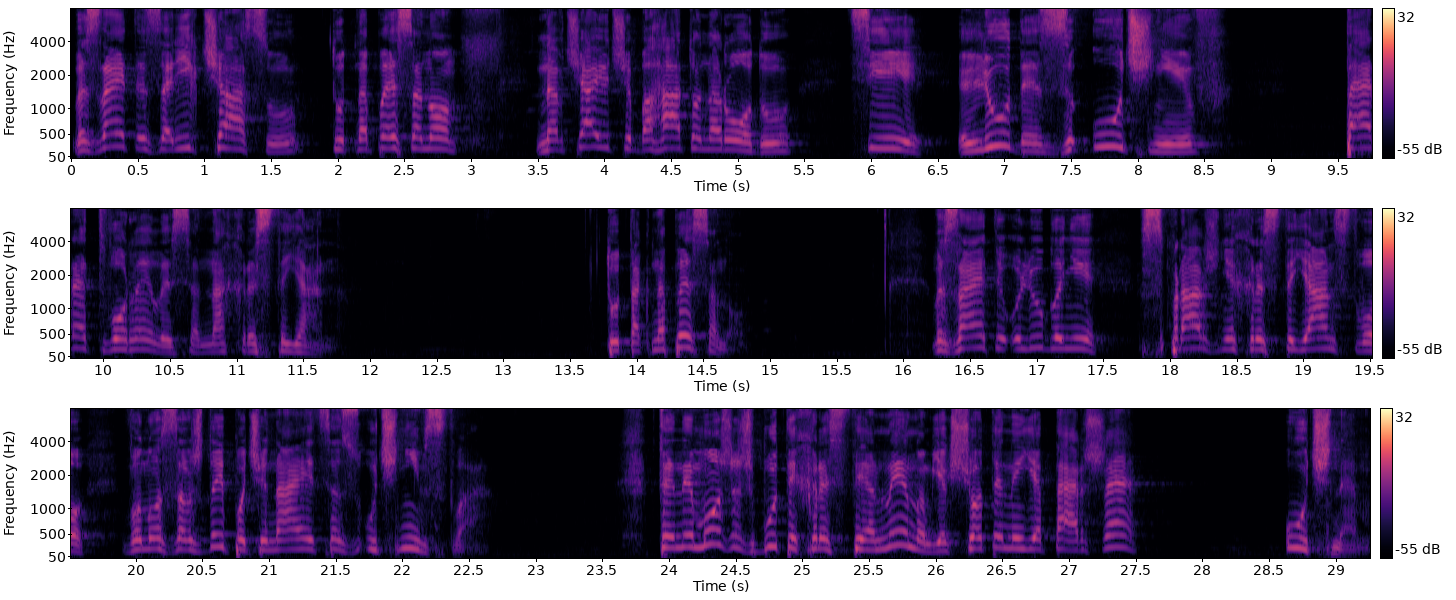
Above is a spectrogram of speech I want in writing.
Ви знаєте, за рік часу тут написано, навчаючи багато народу, ці люди з учнів перетворилися на християн. Тут так написано. Ви знаєте, улюблені справжнє християнство, воно завжди починається з учнівства. Ти не можеш бути християнином, якщо ти не є перше учнем.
